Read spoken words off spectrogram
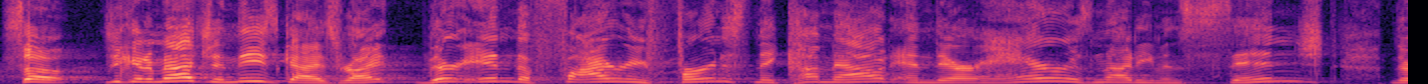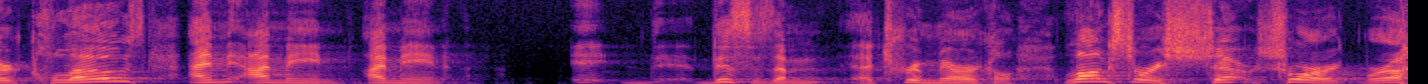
So you can imagine these guys, right? They're in the fiery furnace and they come out and their hair is not even singed. Their clothes, I mean, I mean, I mean it, this is a, a, true miracle. Long story sh- short, we're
